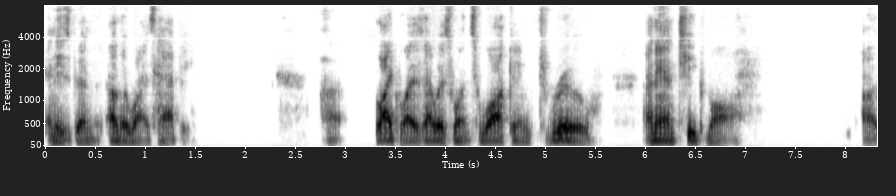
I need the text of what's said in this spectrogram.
and he's been otherwise happy. Uh, likewise, I was once walking through an antique mall uh,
